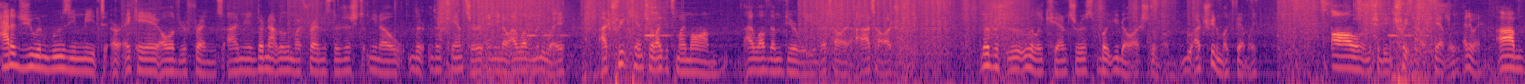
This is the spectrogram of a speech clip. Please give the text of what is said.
how did you and Woozy meet, or AKA all of your friends? I mean, they're not really my friends. They're just, you know, they're they're cancer, and you know, I love them anyway. I treat cancer like it's my mom. I love them dearly. That's how I that's how I treat them. They're just really cancerous, but you know, I still love, I treat them like family. All of them should be treated like family. Anyway, um.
